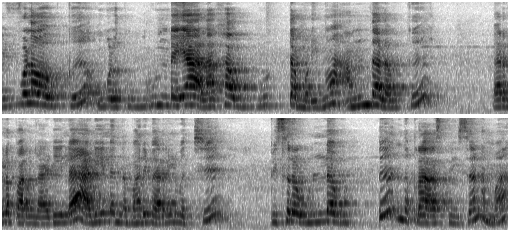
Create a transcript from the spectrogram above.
எவ்வளவுக்கு உங்களுக்கு உருண்டையாக அழகாக உருட்ட முடியுமோ அந்த அளவுக்கு விரலை பாருங்கள் அடியில் அடியில் இந்த மாதிரி விரல் வச்சு பிசுரை உள்ளே விட்டு இந்த கிராஸ் பீஸை நம்ம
